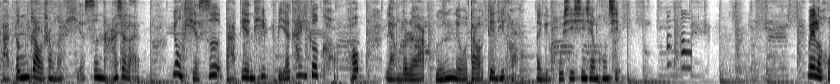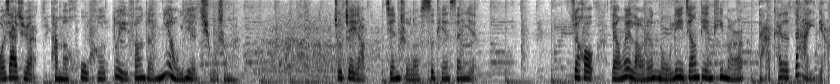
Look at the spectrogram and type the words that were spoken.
把灯罩上的铁丝拿下来，用铁丝把电梯别开一个口后，两个人啊轮流到电梯口那里呼吸新鲜空气。为了活下去，他们互喝对方的尿液求生啊！就这样。坚持了四天三夜，最后两位老人努力将电梯门打开的大一点儿，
